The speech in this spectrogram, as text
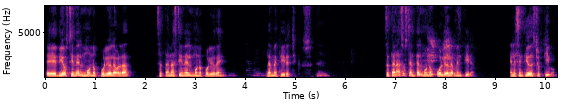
eh, Dios tiene el monopolio de la verdad, Satanás tiene el monopolio de la mentira, chicos. Satanás ostenta el monopolio de la mentira en el sentido destructivo.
